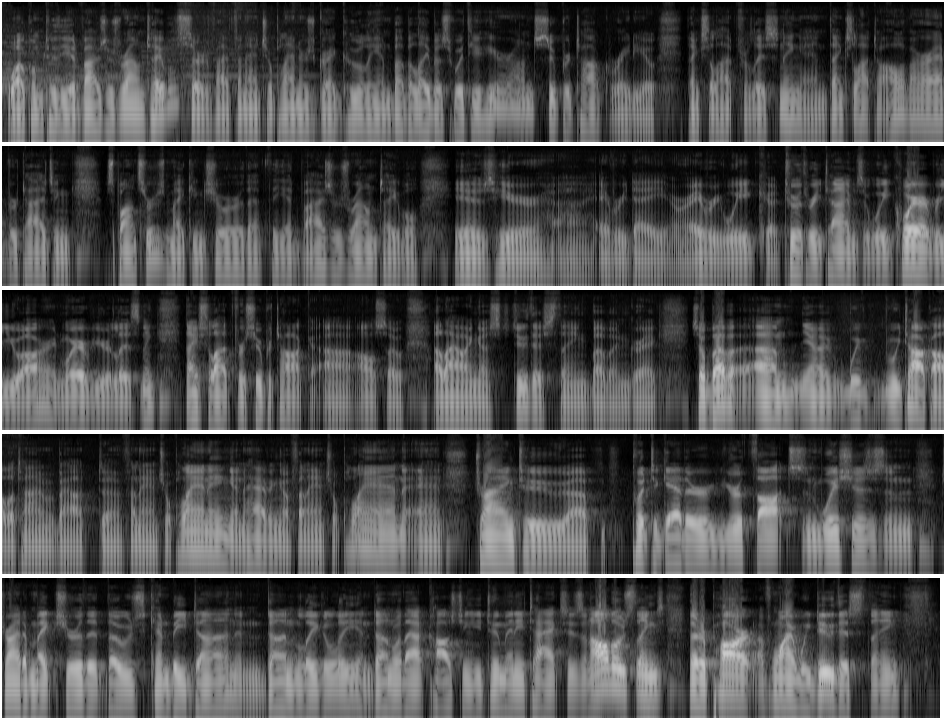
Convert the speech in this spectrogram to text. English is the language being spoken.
Welcome to the Advisors Roundtable. Certified financial planners Greg Cooley and Bubba Labus with you here on Super Talk Radio. Thanks a lot for listening, and thanks a lot to all of our advertising sponsors, making sure that the Advisors Roundtable is here uh, every day or every week, uh, two or three times a week, wherever you are and wherever you're listening. Thanks a lot for Super Talk uh, also allowing us to do this thing, Bubba and Greg. So, Bubba, um, you know, we we talk all the time about uh, financial planning and having a financial plan and trying to uh, put together your thoughts and wishes and try to make sure that those can be done and done legally and done without costing you too many taxes and all those things that are part of why we do this thing.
